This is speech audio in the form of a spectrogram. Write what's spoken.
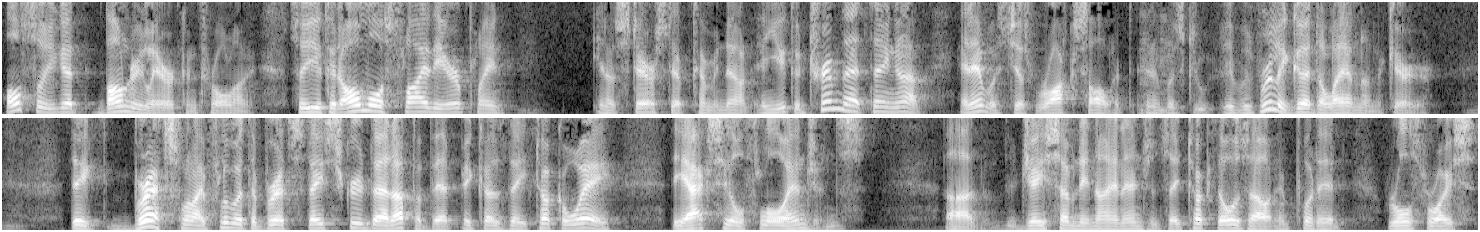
Also, you got boundary layer control on it, so you could almost fly the airplane in a stair step coming down, and you could trim that thing up and it was just rock solid, and it was it was really good to land on the carrier. The Brits, when I flew with the Brits, they screwed that up a bit because they took away the axial flow engines, uh, the J79 engines. They took those out and put in Rolls Royce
